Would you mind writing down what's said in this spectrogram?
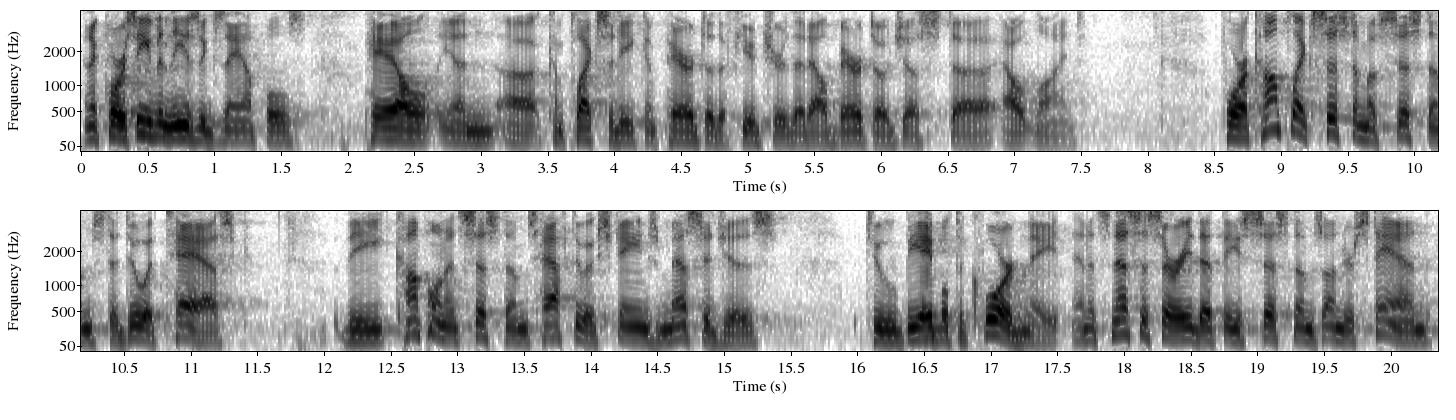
And of course, even these examples pale in uh, complexity compared to the future that Alberto just uh, outlined. For a complex system of systems to do a task, the component systems have to exchange messages to be able to coordinate, and it's necessary that these systems understand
